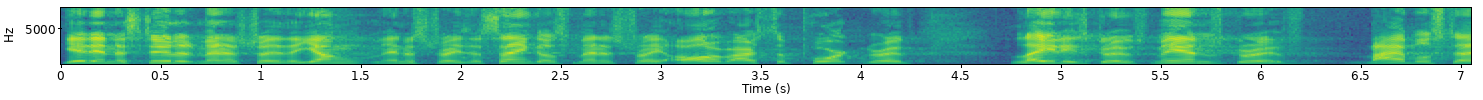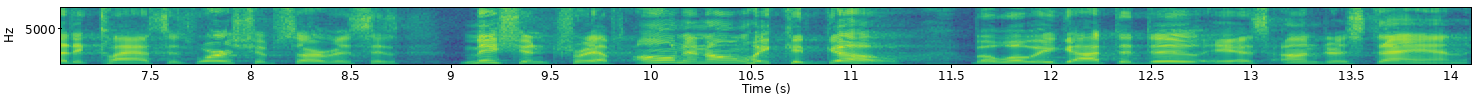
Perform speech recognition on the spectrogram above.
Get in the student ministry, the young ministry, the singles ministry, all of our support groups, ladies groups, men's groups, Bible study classes, worship services, mission trips, on and on we could go. But what we got to do is understand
